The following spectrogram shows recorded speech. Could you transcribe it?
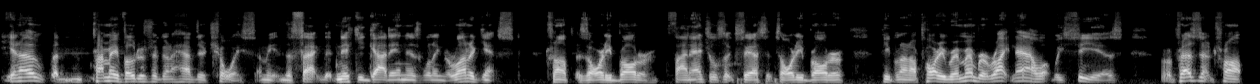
You know, primary voters are going to have their choice. I mean, the fact that Nikki got in and is willing to run against Trump has already brought her financial success. It's already brought her people in our party. Remember, right now, what we see is President Trump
